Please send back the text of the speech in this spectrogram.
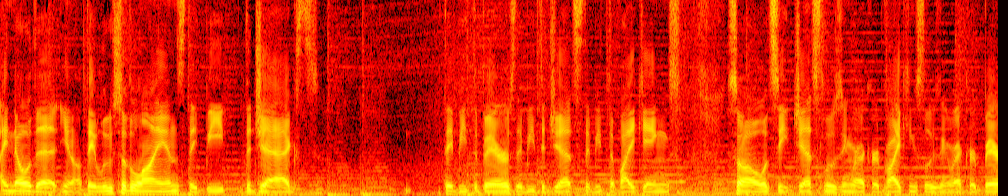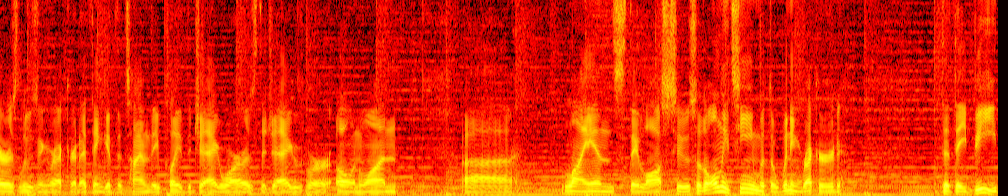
I know that you know they lose to the Lions, they beat the Jags, they beat the Bears, they beat the Jets, they beat the Vikings. So let's see, Jets losing record, Vikings losing record, Bears losing record. I think at the time they played the Jaguars, the Jags were 0 1. Uh, Lions they lost to. So the only team with the winning record that they beat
